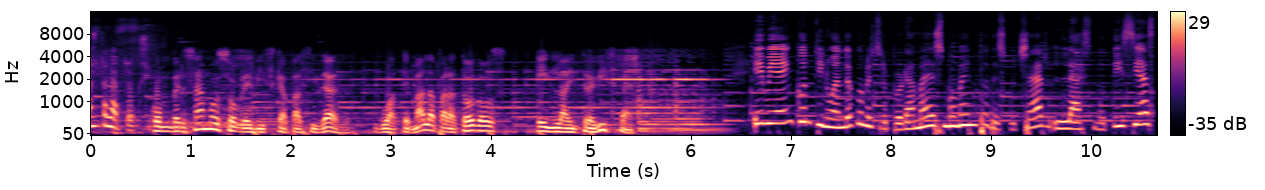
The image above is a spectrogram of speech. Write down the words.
Hasta la próxima. Conversamos sobre discapacidad. Guatemala para todos en la entrevista. Y bien, continuando con nuestro programa, es momento de escuchar las noticias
